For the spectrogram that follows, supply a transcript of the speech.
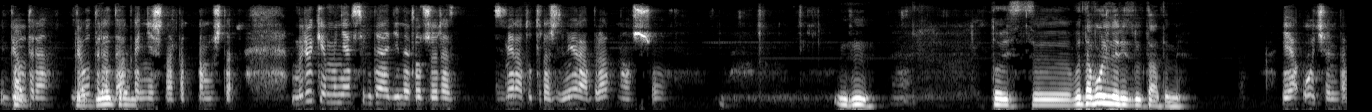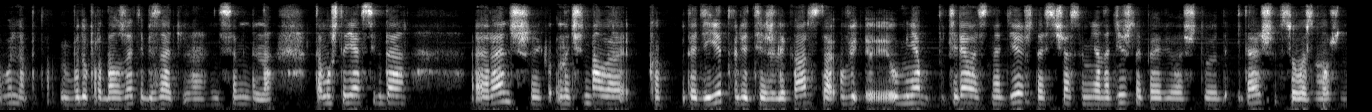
Бедра, по бедра, да, конечно, потому что брюки у меня всегда один и тот же размер, а тут размер обратно ушел. Мгм. То есть э, вы довольны результатами? Я очень довольна, буду продолжать обязательно, несомненно. Потому что я всегда раньше начинала какую-то диету или те же лекарства. У э, у меня потерялась надежда, а сейчас у меня надежда появилась, что и дальше все возможно.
